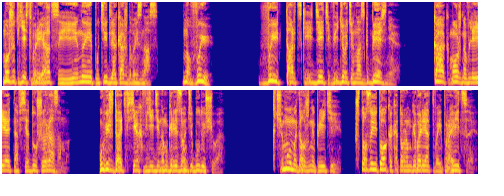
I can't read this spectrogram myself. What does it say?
Может, есть вариации и иные пути для каждого из нас. Но вы... Вы, тартские дети, ведете нас к бездне. Как можно влиять на все души разом? Убеждать всех в едином горизонте будущего? К чему мы должны прийти? Что за итог, о котором говорят твои провидцы?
